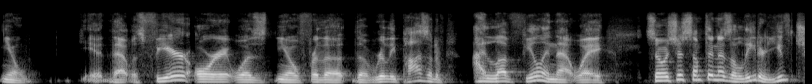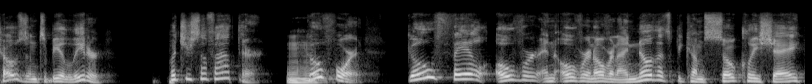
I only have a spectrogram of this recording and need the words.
you know that was fear or it was you know for the the really positive I love feeling that way so it's just something as a leader you've chosen to be a leader put yourself out there mm-hmm. go for it go fail over and over and over and I know that's become so cliche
